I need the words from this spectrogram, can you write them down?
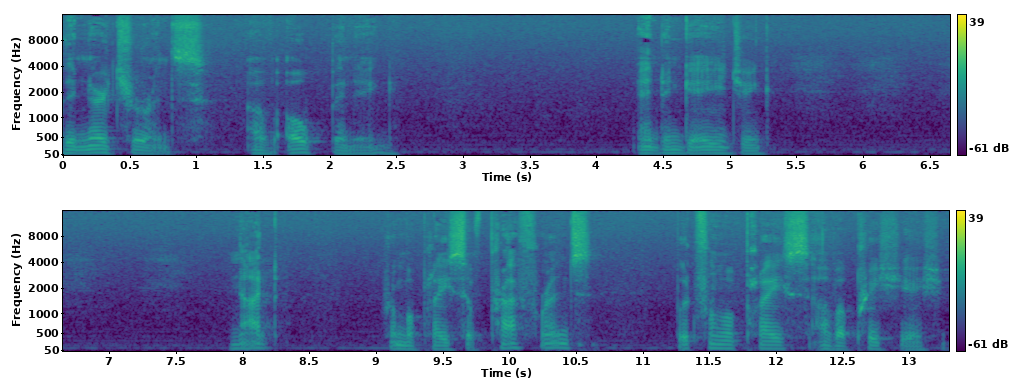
the nurturance of opening and engaging, not from a place of preference, but from a place of appreciation.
